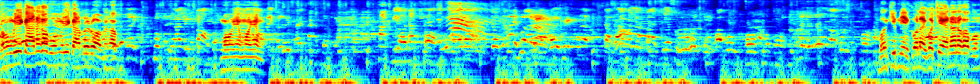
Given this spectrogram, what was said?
ก็คงบรรยากาศนะครับผมบรรยากาศโดยรอบนะครับมองยังมองยังเบิ่งคลิปนี้กดไลค์กดแชร์นะนะครับผม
